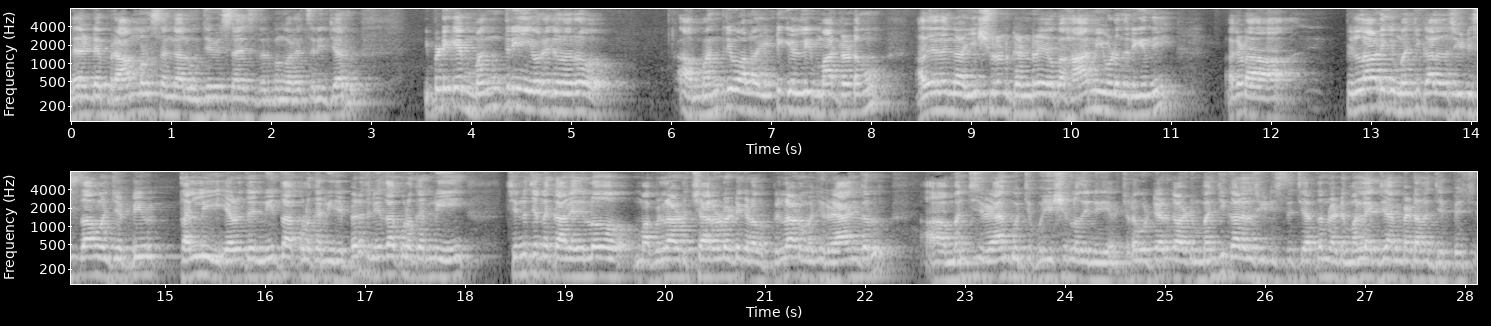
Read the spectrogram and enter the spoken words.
లేదంటే బ్రాహ్మణ సంఘాలు ఉద్యమిస్తాయని సందర్భంగా హెచ్చరించారు. ఇప్పటికే మంత్రి ఎవరైతే ఉన్నారో ఆ మంత్రి వాళ్ళ ఇంటికి వెళ్ళి మాట్లాడము అదేవిధంగా ఈశ్వరన్ కండ్రే ఒక హామీ ఇవ్వడం జరిగింది. అక్కడ పిల్లాడికి మంచి కాలేజీ సీట్ ఇస్తామని చెప్పి తల్లి ఎవరైతే నీతా కులకర్ణి చెప్పారో నీతా కులకర్ణి చిన్న చిన్న కాలేజీలో మా పిల్లాడు చేరడం అంటే ఇక్కడ పిల్లాడు మంచి ర్యాంకరు మంచి ర్యాంక్ వచ్చే పొజిషన్లో దీన్ని చెడగొట్టారు కాబట్టి మంచి కాలేజీ సీట్ ఇస్తే చేద్దాం అంటే మళ్ళీ ఎగ్జామ్ పెట్టాలని చెప్పేసి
